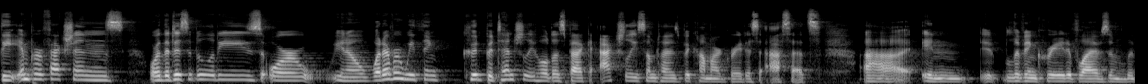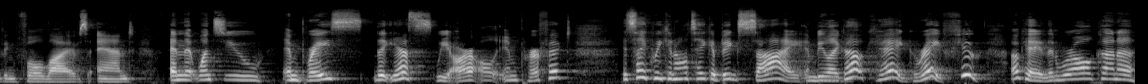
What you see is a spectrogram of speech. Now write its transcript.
the imperfections or the disabilities or you know whatever we think could potentially hold us back actually sometimes become our greatest assets uh, in living creative lives and living full lives, and and that once you embrace that, yes, we are all imperfect it's like we can all take a big sigh and be like, okay, great, phew, okay, then we're all kind of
